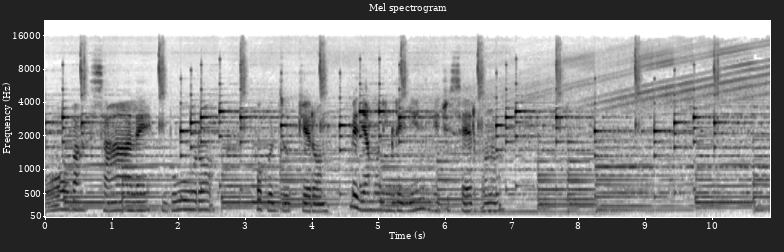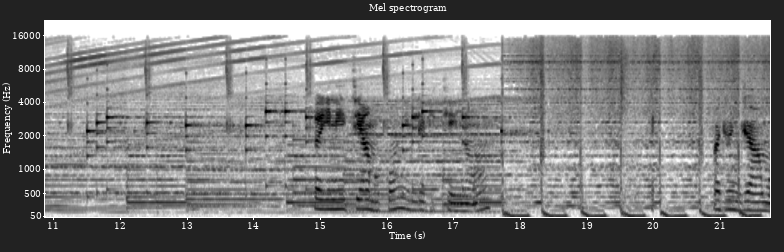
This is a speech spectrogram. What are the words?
uova, sale, burro, poco zucchero. Vediamo gli ingredienti che ci servono. Iniziamo con il lievitino aggiungiamo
